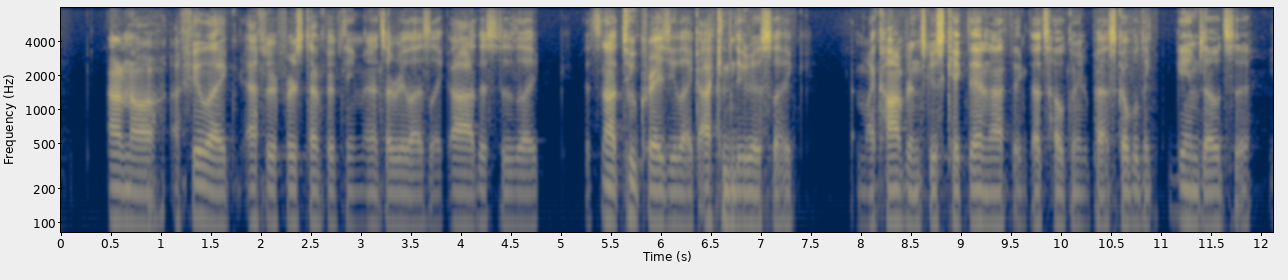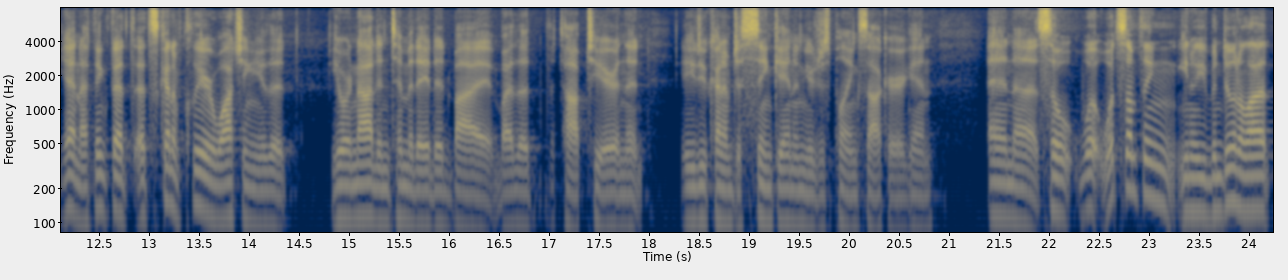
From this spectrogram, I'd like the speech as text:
I don't know, I feel like after the first 10, 15 minutes, I realized like ah, this is like it's not too crazy. Like I can do this. Like my confidence just kicked in, and I think that's helped me the past couple of games. I would say. Yeah, and I think that that's kind of clear watching you that you are not intimidated by by the, the top tier, and that you do kind of just sink in and you're just playing soccer again. And uh, so, what what's something you know you've been doing a lot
